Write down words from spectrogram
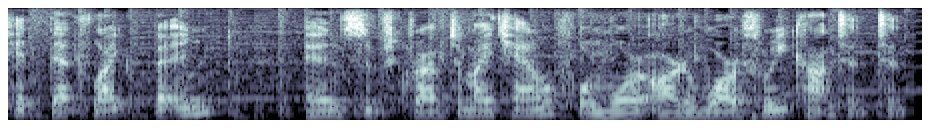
hit that like button and subscribe to my channel for more Art of War 3 content.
